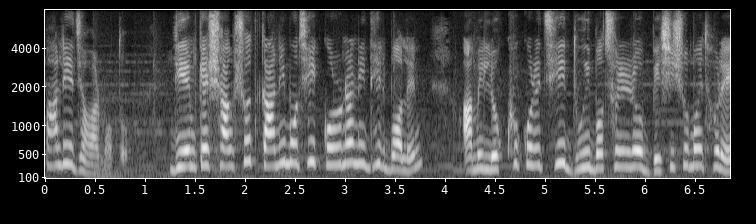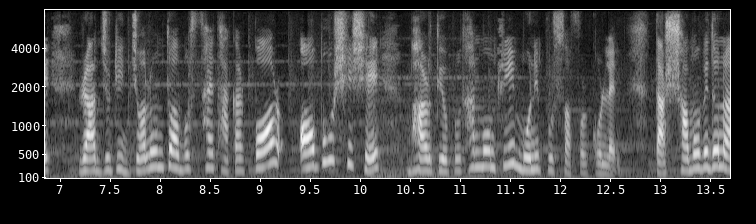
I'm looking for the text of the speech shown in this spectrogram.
পালিয়ে যাওয়ার মতো। ডিএমকে সাংসদ কানিমঝি করুণানিধির বলেন, আমি লক্ষ্য করেছি দুই বছরেরও বেশি সময় ধরে রাজ্যটি জ্বলন্ত অবস্থায় থাকার পর অবশেষে ভারতীয় প্রধানমন্ত্রী মণিপুর সফর করলেন। তার সমবেদনা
